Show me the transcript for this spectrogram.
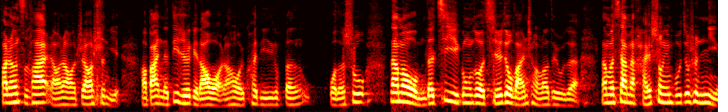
发张自拍，然后让我知道是你，然后把你的地址给到我，然后我快递一本我的书。那么我们的记忆工作其实就完成了，对不对？那么下面还剩一步就是拧，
